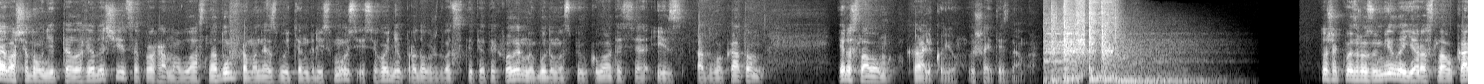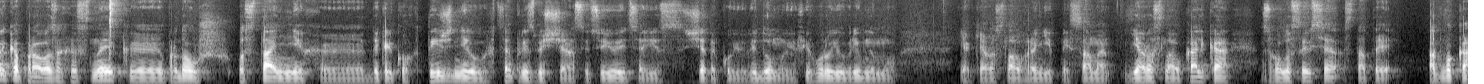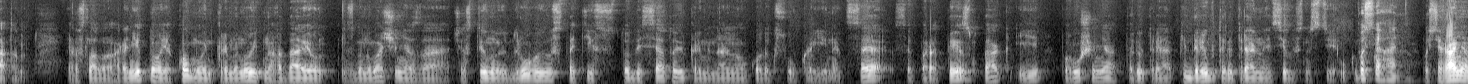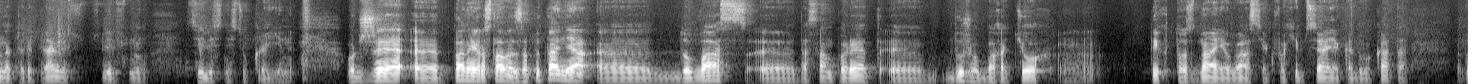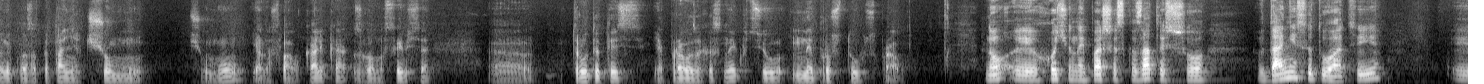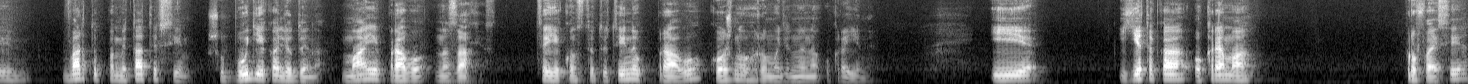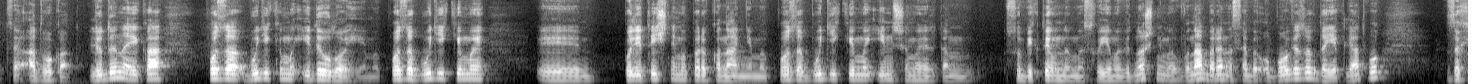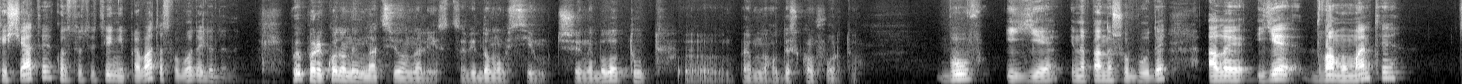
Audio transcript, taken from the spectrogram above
Вітаю вас, шановні телеглядачі. Це програма Власна думка. Мене звуть Андрій Смусь. І сьогодні, впродовж 25 хвилин, ми будемо спілкуватися із адвокатом Ярославом Калькою. Лишайтесь з нами. Тож, як ви зрозуміли, Ярослав Калька, правозахисник, е, впродовж останніх е, декількох тижнів це прізвище асоціюється із ще такою відомою фігурою в Рівному, як Ярослав Гранітний. Саме Ярослав Калька зголосився стати адвокатом Ярослава Гранітного, якому інкримінують, нагадаю, звинувачення за частиною 2 статті 110 Кримінального кодексу України. Це сепаратизм, так і порушення територіа... підрив територіальної цілісності України Посягання. посягання на територіальну цілісну- цілісність України. Отже, е, пане Ярославе, запитання е, до вас е, насамперед дуже багатьох тих, хто знає вас як фахівця, як адвоката, виникло запитання, чому? Чому Ярослав Калька зголосився е, трутитись як правозахисник в цю непросту справу? Ну, е, хочу найперше сказати, що в даній ситуації е, варто пам'ятати всім, що будь-яка людина має право на захист. Це є конституційне право кожного громадянина України. І є така окрема професія це адвокат. Людина, яка поза будь-якими ідеологіями, поза будь-якими е, політичними переконаннями, поза будь-якими іншими там, суб'єктивними своїми відношеннями, вона бере на себе обов'язок, дає клятву захищати конституційні права та свободи людини. Ви переконаний націоналіст, це відомо всім. Чи не було тут е, певного дискомфорту? був і є, і напевно, що буде. Але є два моменти,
